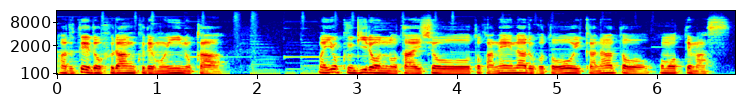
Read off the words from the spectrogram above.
ある程度フランクでもいいのか、まあ、よく議論の対象とかねなること多いかなと思ってます。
